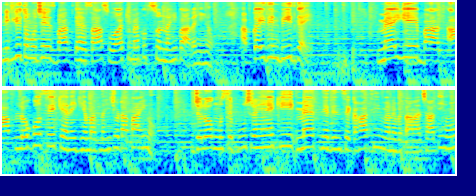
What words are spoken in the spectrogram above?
निकली तो मुझे इस बात का एहसास हुआ कि मैं कुछ सुन नहीं पा रही हूँ। अब कई दिन बीत गए मैं ये बात आप लोगों से कहने की हिम्मत नहीं छुटा पाई हूँ। जो लोग मुझसे पूछ रहे हैं कि मैं इतने दिन से कहा थी, मैं उन्हें बताना चाहती हूँ।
